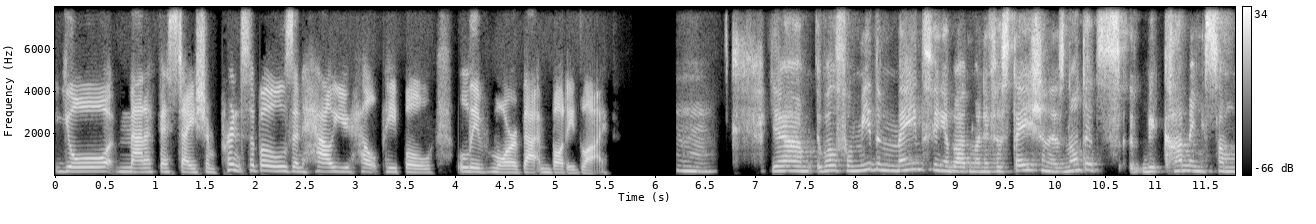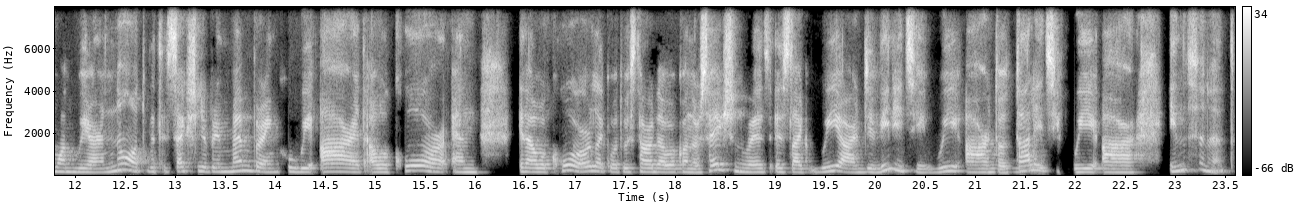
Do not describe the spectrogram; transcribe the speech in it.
your manifestation principles and how you help people live more of that embodied life. Mm. Yeah, well, for me, the main thing about manifestation is not it's becoming someone we are not, but it's actually remembering who we are at our core. And at our core, like what we started our conversation with, is like we are divinity, we are totality, we are infinite.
